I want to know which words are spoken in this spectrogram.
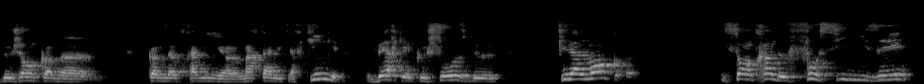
de gens comme, euh, comme notre ami euh, Martin Luther King vers quelque chose de... Finalement, ils sont en train de fossiliser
